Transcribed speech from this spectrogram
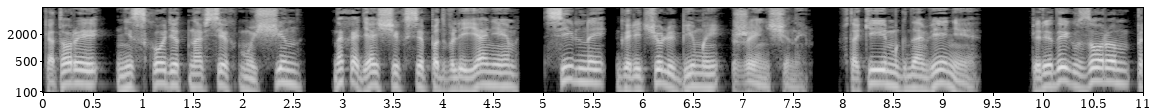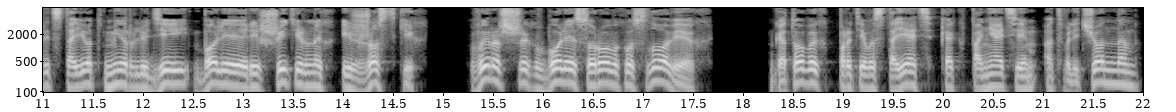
которые не сходят на всех мужчин, находящихся под влиянием сильной, горячо любимой женщины. В такие мгновения перед их взором предстает мир людей более решительных и жестких, выросших в более суровых условиях, готовых противостоять как понятиям отвлеченным,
